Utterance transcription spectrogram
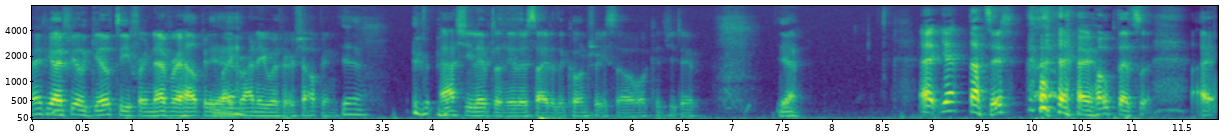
maybe I feel guilty for never helping my granny with her shopping. yeah. Ah, she lived on the other side of the country, so what could you do? Yeah. Uh, yeah, that's it. I hope that's. I,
